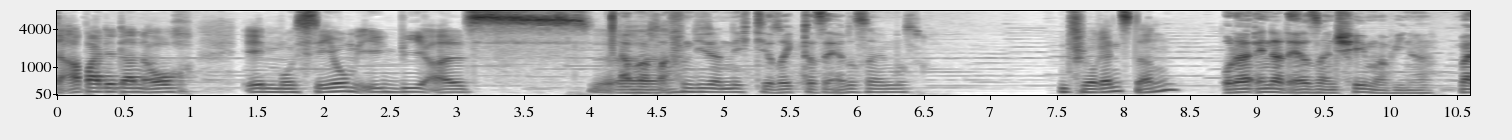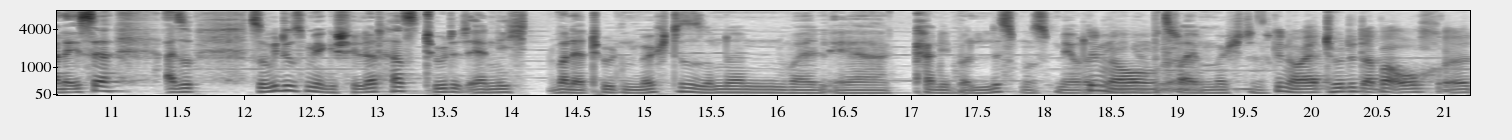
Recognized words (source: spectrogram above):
Der arbeitet dann auch im Museum irgendwie als äh, Aber raffen die dann nicht direkt, dass er das sein muss? in Florenz dann. Oder ändert er sein Schema wieder? Weil er ist ja, also so wie du es mir geschildert hast, tötet er nicht, weil er töten möchte, sondern weil er Kannibalismus mehr oder Genau, weniger betreiben äh, möchte. Genau, er tötet aber auch, äh,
